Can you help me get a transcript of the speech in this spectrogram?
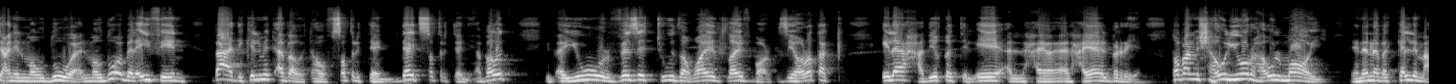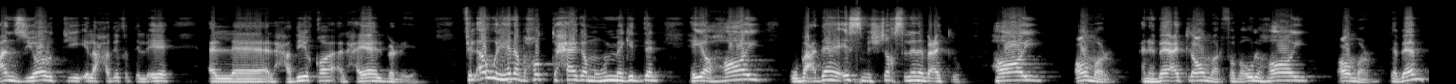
يعني الموضوع. الموضوع بلاقيه فين؟ بعد كلمة about أهو في السطر الثاني بداية السطر الثاني about يبقى your visit to the wildlife park. زيارتك إلى حديقة الإيه؟ الحياة, الحياة البرية. طبعا مش هقول your هقول my لأن أنا بتكلم عن زيارتي إلى حديقة الإيه؟ الحديقة الحياة البرية. في الأول هنا بحط حاجة مهمة جدا هي Hi وبعدها اسم الشخص اللي أنا باعت له. Hi عمر. أنا باعت لعمر فبقول Hi عمر. تمام؟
